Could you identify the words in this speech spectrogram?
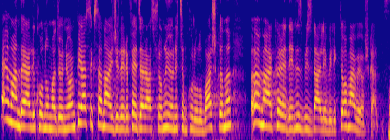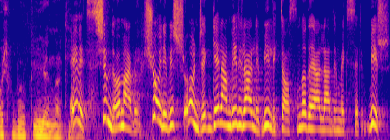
Hemen değerli konuğuma dönüyorum. Plastik Sanayicileri Federasyonu Yönetim Kurulu Başkanı Ömer Karadeniz bizlerle birlikte. Ömer Bey hoş geldiniz. Hoş bulduk. İyi yayınlar dilerim. Evet, şimdi Ömer Bey şöyle bir önce gelen verilerle birlikte aslında değerlendirmek isterim. Bir,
